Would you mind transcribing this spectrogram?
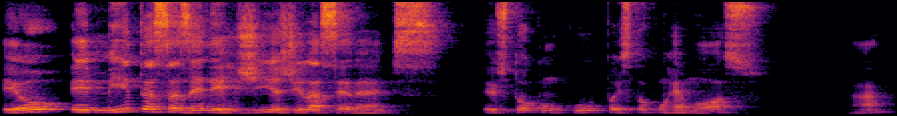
Eu emito essas energias dilacerantes, eu estou com culpa, estou com remorso, tá?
